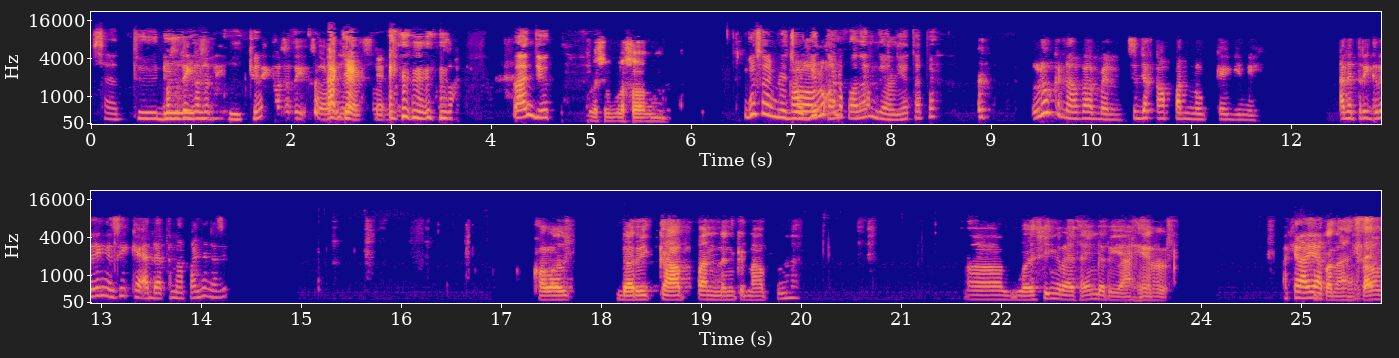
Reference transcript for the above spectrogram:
satu dua tiga Oke, lanjut Kosong kosong. gue sambil Kalau joget lu kenapa- kalian gak lihat apa Lu kenapa, Ben? Sejak kapan lu kayak gini? Ada triggernya gak sih? Kayak ada kenapanya gak sih? Kalau dari kapan dan kenapa? gue sih ngerasain dari akhir Akhir ayat, bukan akhir tahun,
